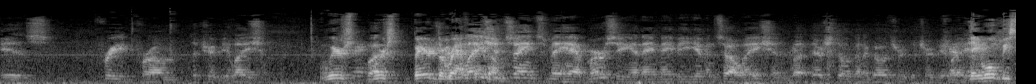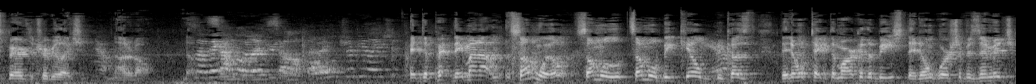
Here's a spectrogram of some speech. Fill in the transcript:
is freed from the tribulation. We're we're spared the wrath to Tribulation come. saints may have mercy and they may be given salvation, but they're still going to go through the tribulation. They won't be spared the tribulation. Not at all. No. So they Some will will go live, through the some will whole tribulation? It depends. They might not. Some will. Some will. Some will be killed because they don't take the mark of the beast. They don't worship his image.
